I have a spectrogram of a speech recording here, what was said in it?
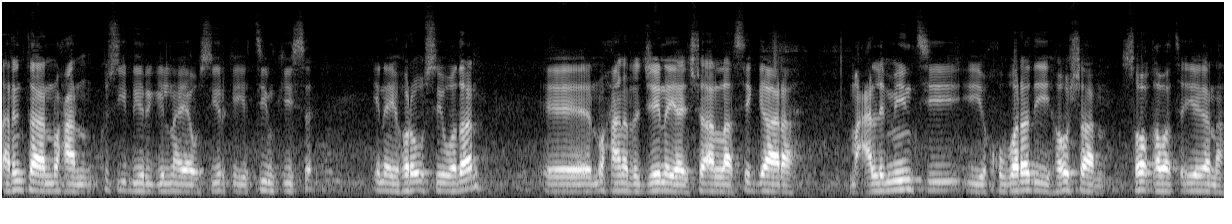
arrintan waxaan ku sii dhiirigelinayaa wasiirka iyo tiimkiisa inay hore u sii wadaan. Waxaana rajaynayaa insha allah si gaar ah macallimiintii iyo khubaradii hawshaan soo qabatay iyagana.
